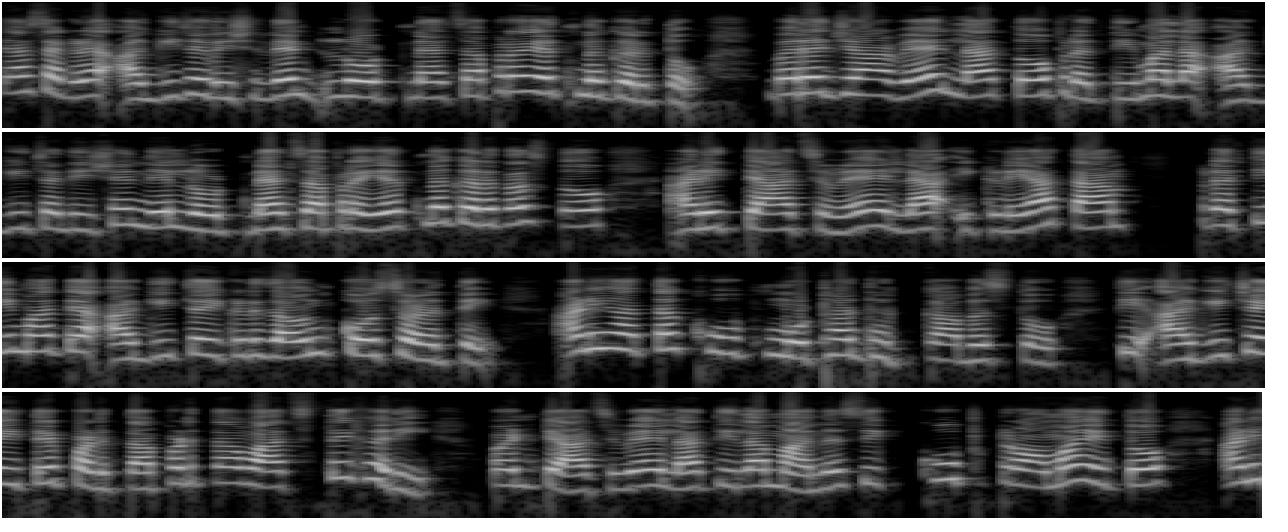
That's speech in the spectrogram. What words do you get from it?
त्या सगळ्या आगीच्या दिशेने लोटण्याचा प्रयत्न करतो. बरं ज्या वेळेला तो प्रतिमाला आगीच्या दिशेने लोटण्याचा प्रयत्न करत असतो आणि त्याच वेळेला इकडे आता प्रतिमा त्या आगीच्या इकडे जाऊन कोसळते. आणि आता खूप मोठा धक्का बसतो. ती आगीच्या इथे पडता पडता वाचते खरी. पण त्याच वेळेला तिला मानसिक खूप ट्रॉमा येतो आणि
